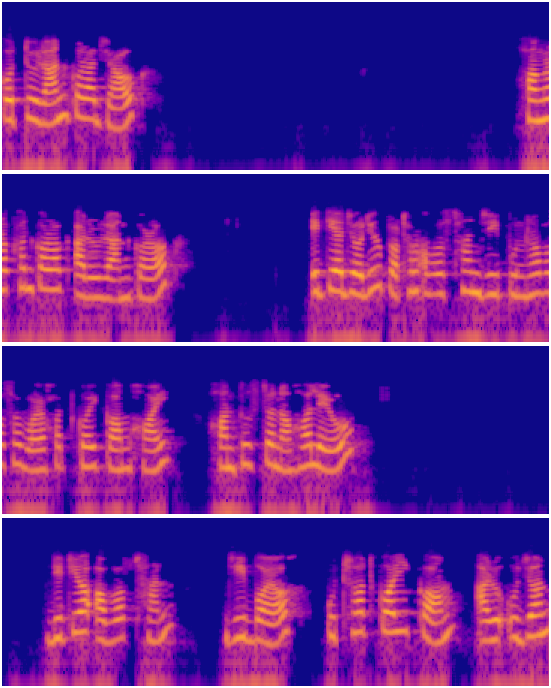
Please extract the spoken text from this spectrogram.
কোডটো ৰান কৰা যাওক। সংৰক্ষণ কৰক আৰু ৰান কৰক। এতিয়া যদিও প্ৰথম অৱস্থান যি 15 বছৰ বয়সতকৈ কম হয় সন্তুষ্ট নহলেও দ্বিতীয় অৱস্থান যি বয়স 18 তকৈ কম আৰু ওজন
